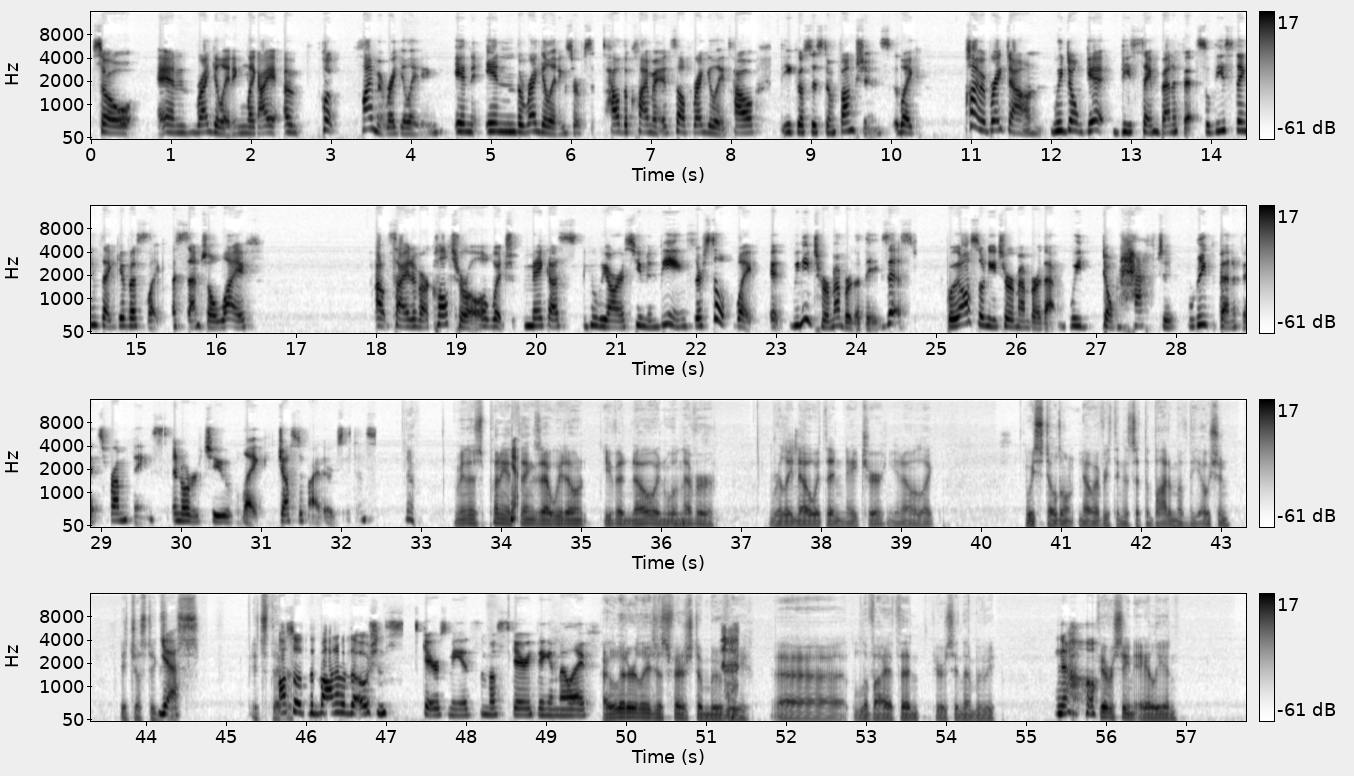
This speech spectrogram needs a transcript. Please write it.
So and regulating, like I uh, put climate regulating in in the regulating services, how the climate itself regulates, how the ecosystem functions. Like climate breakdown, we don't get these same benefits. So these things that give us like essential life outside of our cultural, which make us who we are as human beings, they're still like it, we need to remember that they exist. But we also need to remember that we don't have to reap benefits from things in order to like justify their existence. Yeah. I mean, there's plenty of Yeah. things that we don't even know and we'll never really know within nature, you know, like we still don't know everything that's at the bottom of the ocean. It just exists. Yes. It's there. Also, the bottom of the ocean scares me. It's the most scary thing in my life. I literally just finished a movie, uh, Leviathan. Have you ever seen that movie? No. Have you ever seen Alien?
